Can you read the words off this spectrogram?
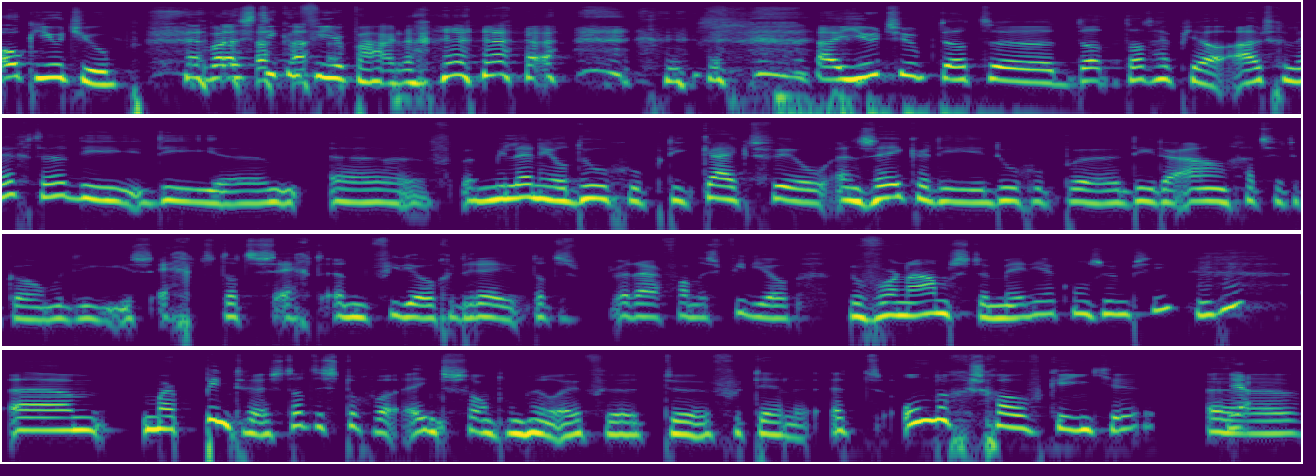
ook YouTube. We hadden stiekem vier paarden. uh, YouTube, dat, uh, dat, dat heb je al uitgelegd. Hè? Die, die uh, millennial doelgroep, die kijkt veel. En zeker die doelgroep die eraan gaat zitten komen, die is echt, dat is echt een video gedreven. Dat is, daarvan is video de voornaamste mediaconsumptie. Mm -hmm. um, maar Pinterest, dat is toch wel interessant om heel even te vertellen. Het ondergeschoven kindje Ja.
